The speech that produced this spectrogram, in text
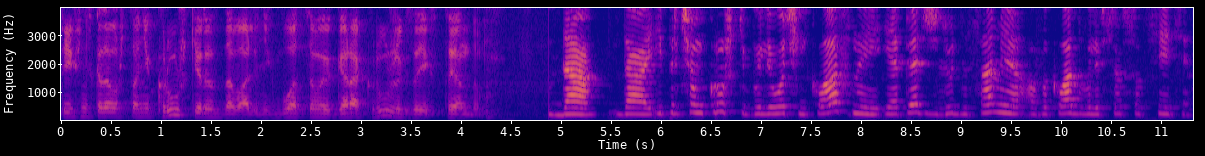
Ты еще не сказал, что они кружки раздавали, у них была целая гора кружек за их стендом. Да, да, и причем кружки были очень классные, и опять же люди сами выкладывали все в соцсети.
